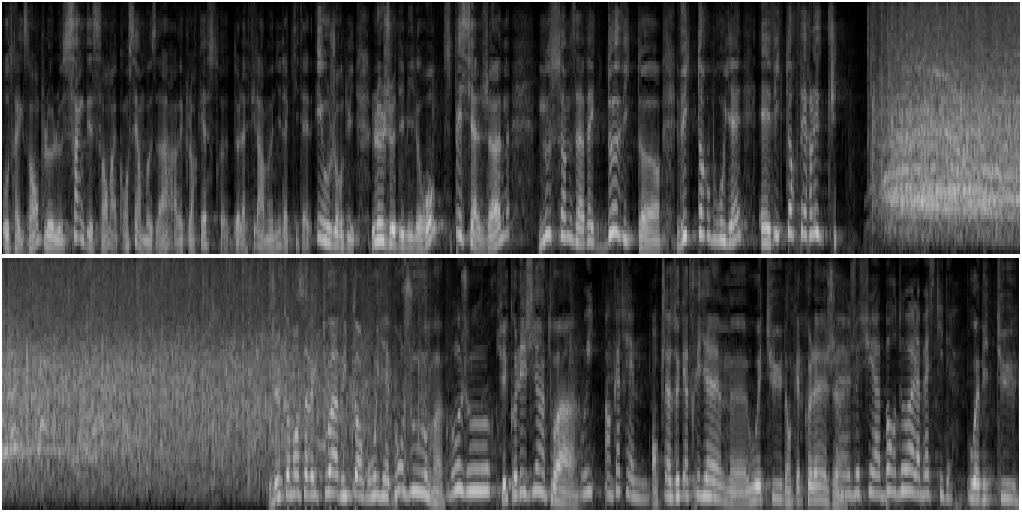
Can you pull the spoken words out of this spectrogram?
autre exemple, le 5 décembre, un concert Mozart avec l'orchestre de la Philharmonie d'Aquitaine. Et aujourd'hui, le jeu des 1000 euros, spécial jeune. Nous sommes avec deux Victor, Victor Brouillet et Victor Ferluc. Je commence avec toi, Victor Brouillet. Bonjour. Bonjour. Tu es collégien, toi? Oui, en quatrième. En classe de quatrième. Euh, Où es-tu? Dans quel collège? Euh, je suis à Bordeaux, à la Bastide. Où habites-tu?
